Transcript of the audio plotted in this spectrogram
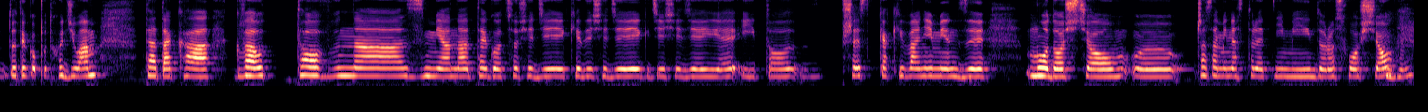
do tego podchodziłam. Ta taka gwałtowna zmiana tego, co się dzieje, kiedy się dzieje, gdzie się dzieje i to przeskakiwanie między młodością, y, czasami nastoletnimi, dorosłością. Mhm.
